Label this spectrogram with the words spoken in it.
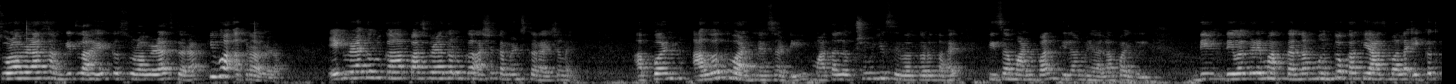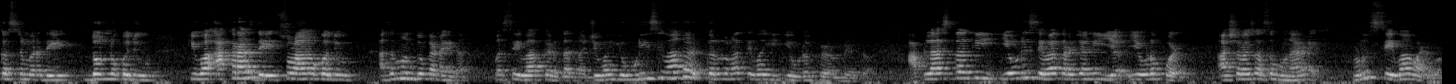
सोळा वेळा सांगितलं आहे तर सोळा वेळाच करा किंवा अकरा वेळा. एक वेळा करू का पाच वेळा करू का अशा कमेंट्स करायच्या नाही आपण आवक वाढण्यासाठी माता लक्ष्मीची सेवा करत आहे तिचा मानपान तिला मिळाला पाहिजे. दे देवाकडे मागताना म्हणतो का की आज मला एकच कस्टमर दे दोन नको देऊ किंवा अकराच दे सोळा नको देऊ असं म्हणतो का नाही ना? मग सेवा करताना जेव्हा एवढी सेवा कर करतो ना तेव्हा एवढं फळ मिळतं. आपलं असतं की एवढी सेवा करायची आणि य- एवढं फळ. अशा वेळेस असं होणार नाही. म्हणून सेवा वाढवा.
